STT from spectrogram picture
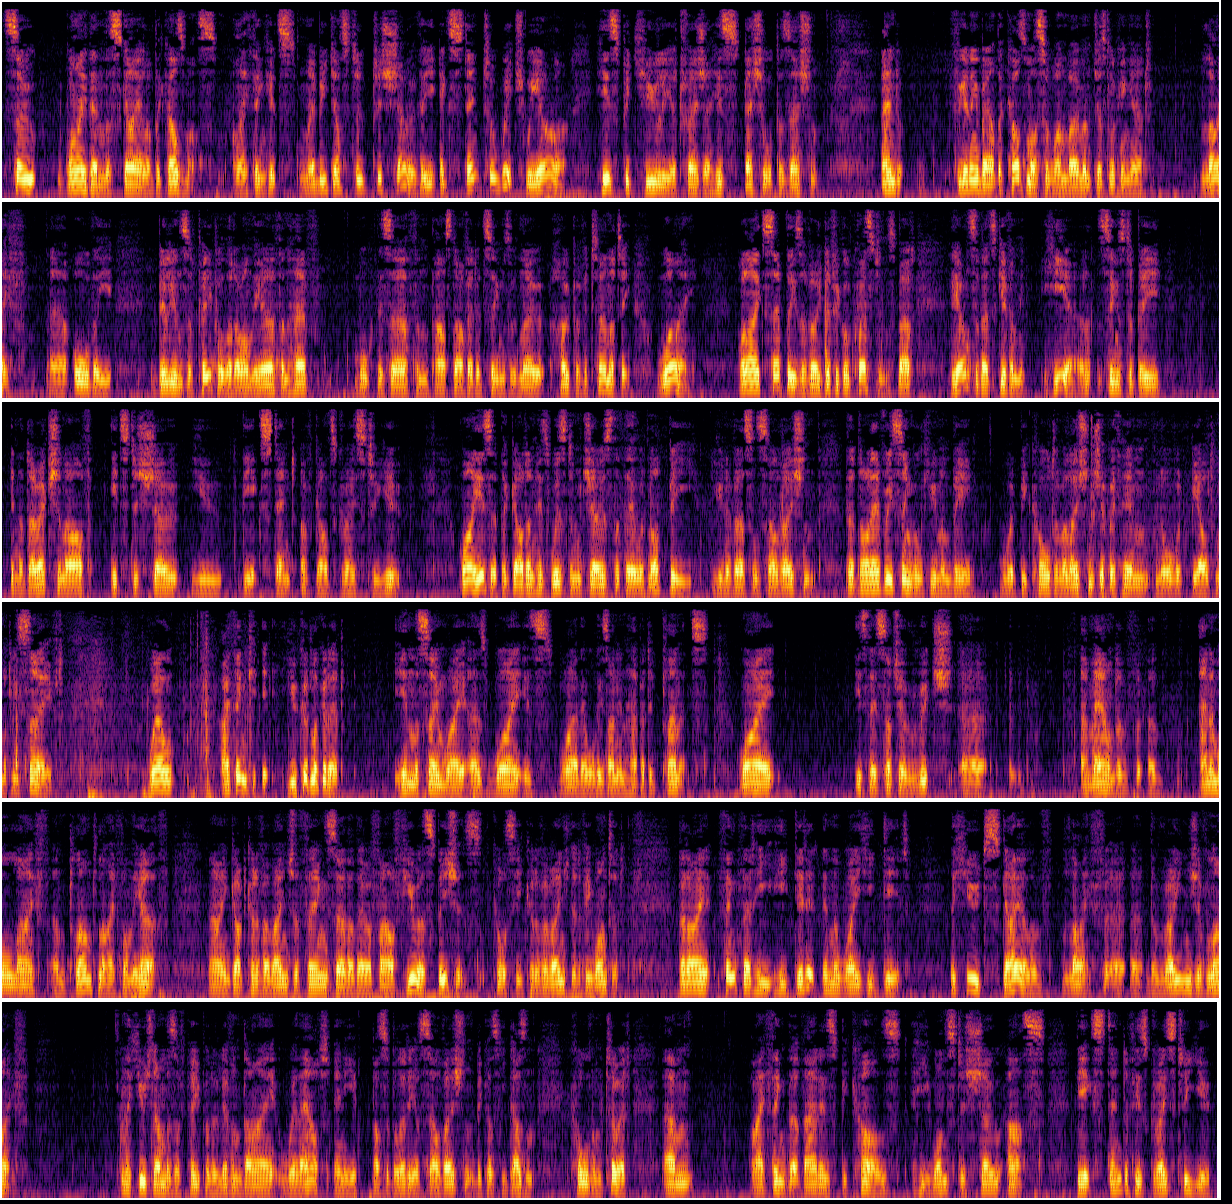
So, why then the scale of the cosmos? I think it's maybe just to, to show the extent to which we are his peculiar treasure, his special possession. And forgetting about the cosmos for one moment, just looking at life, uh, all the billions of people that are on the earth and have walked this earth and passed off it, it seems, with no hope of eternity. Why? Well, I accept these are very difficult questions, but The answer that's given here seems to be in the direction of it's to show you the extent of God's grace to you. Why is it that God in His wisdom chose that there would not be universal salvation, that not every single human being would be called to relationship with Him, nor would be ultimately saved? Well, I think it, you could look at it in the same way as why is why are there all these uninhabited planets? Why is there such a rich uh, amount of, of animal life and plant life on the Earth? I mean, God could have arranged the thing so that there were far fewer species. Of course, He could have arranged it if He wanted. But I think that He, he did it in the way He did. The huge scale of life, uh, uh, the range of life, and the huge numbers of people who live and die without any possibility of salvation because He doesn't call them to it. Um, I think that that is because He wants to show us the extent of His grace to you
